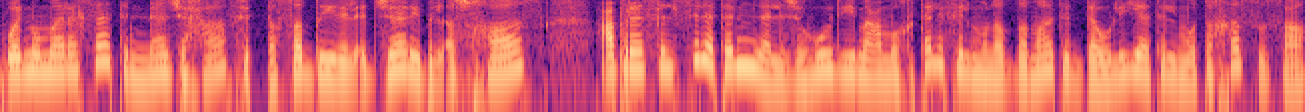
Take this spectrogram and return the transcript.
والممارسات الناجحة في التصدي للإتجار بالأشخاص عبر سلسلة من الجهود مع مختلف المنظمات الدولية المتخصصة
